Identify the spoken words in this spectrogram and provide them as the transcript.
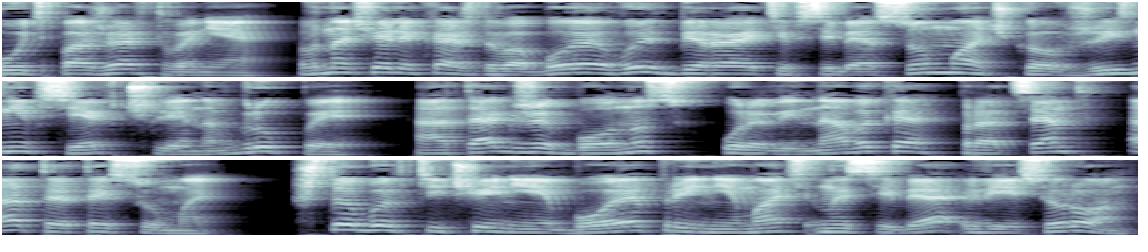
Путь пожертвования. В начале каждого боя вы вбираете в себя сумму очков жизни всех членов группы, а также бонус, уровень навыка, процент от этой суммы, чтобы в течение боя принимать на себя весь урон,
